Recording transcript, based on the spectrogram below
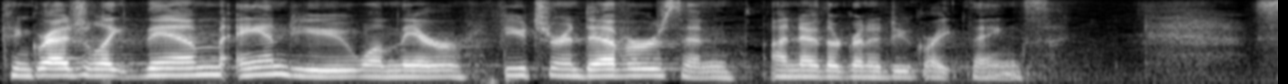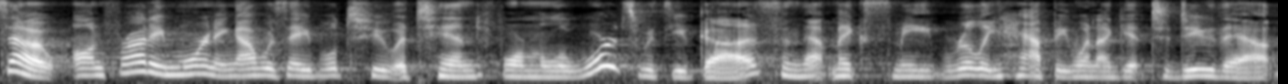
congratulate them and you on their future endeavors, and I know they're going to do great things. So, on Friday morning, I was able to attend formal awards with you guys, and that makes me really happy when I get to do that.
